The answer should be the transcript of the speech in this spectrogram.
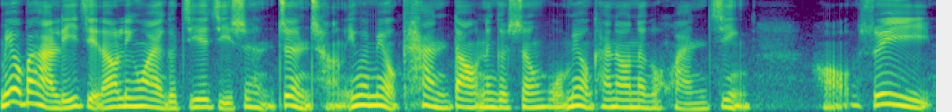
没有办法理解到另外一个阶级是很正常的，因为没有看到那个生活，没有看到那个环境。好，所以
